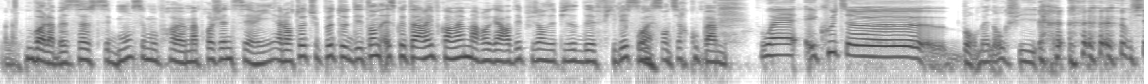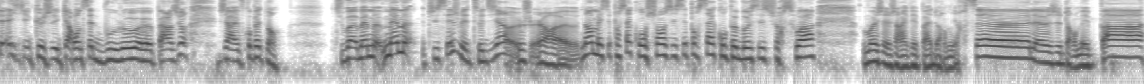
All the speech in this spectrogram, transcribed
Voilà. Voilà, bah ça c'est bon, c'est mon ma prochaine série. Alors toi, tu peux te détendre. Est-ce que tu arrives quand même à regarder plusieurs épisodes d'affilée sans Ouais. te sentir coupable? Ouais, écoute, euh, bon, maintenant que je suis vieille et que j'ai 47 boulots euh, par jour, j'y arrive complètement. Tu vois, même, même, tu sais, je vais te dire, je- alors, euh, non, mais c'est pour ça qu'on change et c'est pour ça qu'on peut bosser sur soi. Moi, je- j'arrivais pas à dormir seule, euh, je dormais pas.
